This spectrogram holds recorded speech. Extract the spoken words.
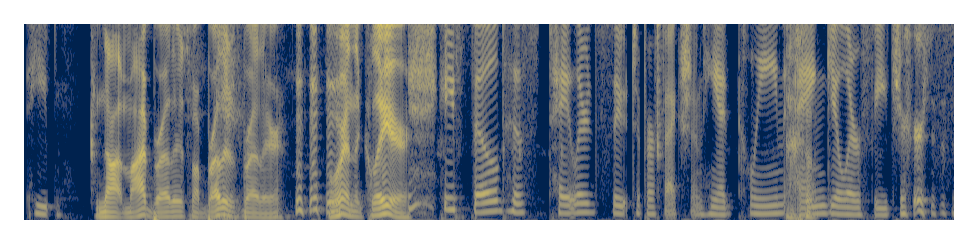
he Not my brother. It's my brother's brother. We're in the clear. he filled his tailored suit to perfection. He had clean, angular features.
